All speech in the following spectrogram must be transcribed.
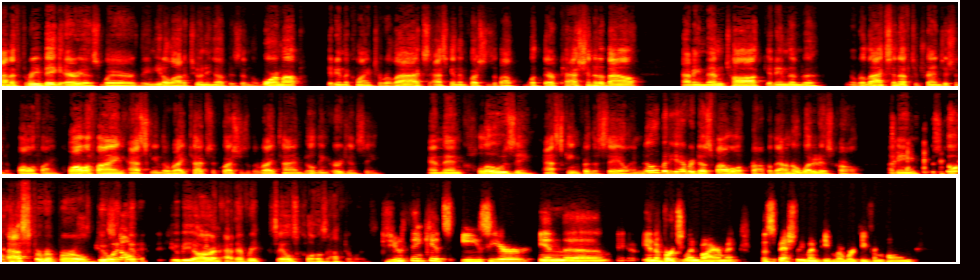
kind of three big areas where they need a lot of tuning up is in the warm up, getting the client to relax, asking them questions about what they're passionate about, having them talk, getting them to you know, relax enough to transition to qualifying. Qualifying, asking the right types of questions at the right time, building urgency, and then closing, asking for the sale. And nobody ever does follow up properly. I don't know what it is, Karl. I mean, just go ask for referrals. Do it so, at QBR and at every sales close afterwards. Do you think it's easier in the in a virtual environment, especially when people are working from home,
